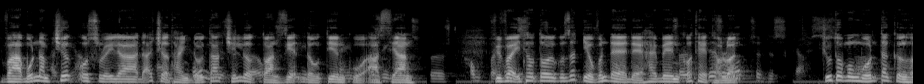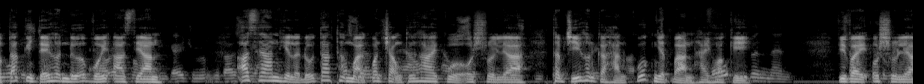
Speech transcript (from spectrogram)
Và 4 năm trước, Australia đã trở thành đối tác chiến lược toàn diện đầu tiên của ASEAN. Vì vậy, theo tôi, có rất nhiều vấn đề để hai bên có thể thảo luận. Chúng tôi mong muốn tăng cường hợp tác kinh tế hơn nữa với ASEAN. ASEAN hiện là đối tác thương mại quan trọng thứ hai của Australia, thậm chí hơn cả Hàn Quốc, Nhật Bản hay Hoa Kỳ. Vì vậy, Australia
